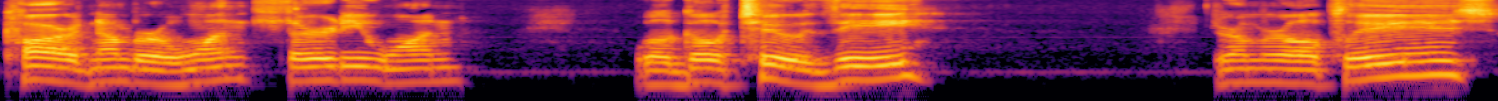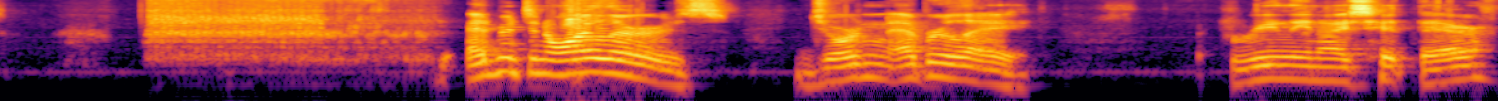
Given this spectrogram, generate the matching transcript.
card number 131, will go to the, drum roll please, Edmonton Oilers, Jordan Eberle. Really nice hit there.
